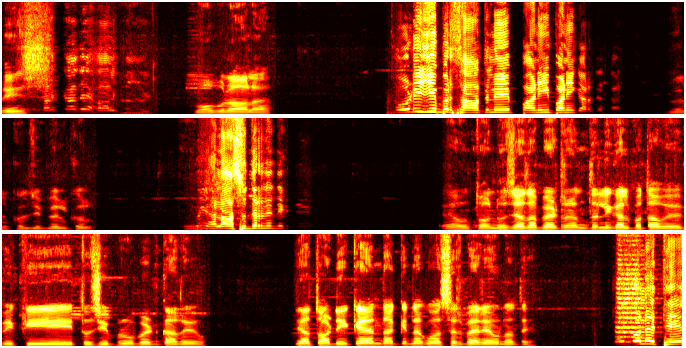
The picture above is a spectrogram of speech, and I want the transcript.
ਮੀਨਸ ਸੜਕਾਂ ਦੇ ਹਾਲ ਕੀ ਹੈ? ਬਹੁਤ ਬੁਰਾ ਹਾਲ ਹੈ। ਥੋੜੀ ਜੀ ਬਰਸਾਤ ਨੇ ਪਾਣੀ ਪਾਣੀ ਕਰ ਦਿੱਤਾ। ਬਿਲਕੁਲ ਜੀ ਬਿਲਕੁਲ। ਕੋਈ ਹਾਲਾਤ ਸੁਧਰਦੇ ਦਿਖ ਇਹ ਹੁਣ ਤੁਹਾਨੂੰ ਜ਼ਿਆਦਾ ਬੈਟਰ ਅੰਦਰਲੀ ਗੱਲ ਪਤਾ ਹੋਵੇ ਵੀ ਕੀ ਤੁਸੀਂ ਇੰਪਰੂਵਮੈਂਟ ਕਰ ਰਹੇ ਹੋ। ਜਾਂ ਤੁਹਾਡੀ ਕਹਿਣ ਦਾ ਕਿੰਨਾ ਕੁ ਅਸਰ ਪੈ ਰਿਹਾ ਉਹਨਾਂ ਤੇ? ਬਿਲਕੁਲ ਇੱਥੇ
